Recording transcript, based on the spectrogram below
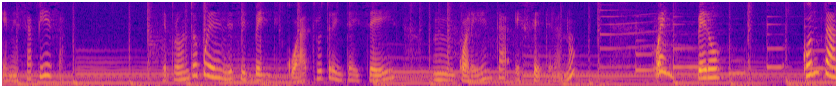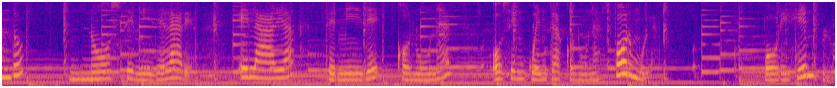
en esa pieza. De pronto pueden decir 24, 36, 40, etcétera, ¿no? Bueno, pero contando no se mide el área. El área se mide con unas o se encuentra con unas fórmulas. Por ejemplo,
